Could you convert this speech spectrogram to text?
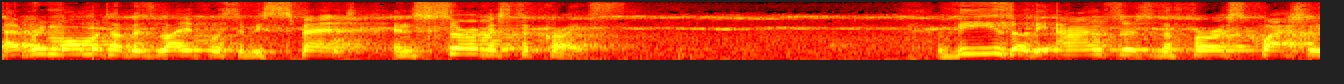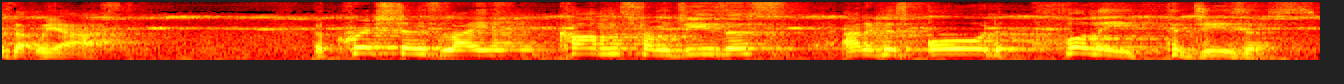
Every moment of his life was to be spent in service to Christ. These are the answers to the first questions that we asked. The Christian's life comes from Jesus and it is owed fully to Jesus.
